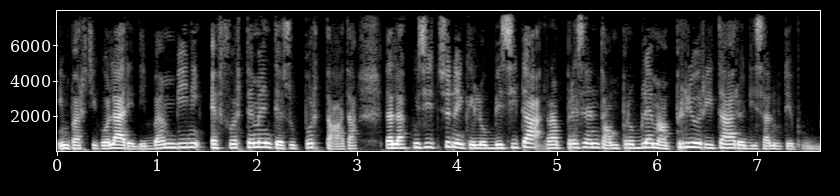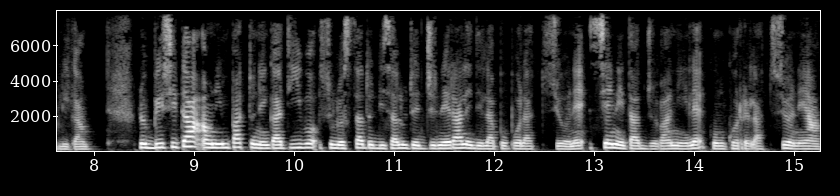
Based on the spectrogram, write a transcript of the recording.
in particolare, dei bambini è fortemente supportata dall'acquisizione che l'obesità rappresenta un problema prioritario di salute pubblica. L'obesità ha un impatto negativo sullo stato di salute generale della popolazione, sia in età giovanile, con correlazione a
